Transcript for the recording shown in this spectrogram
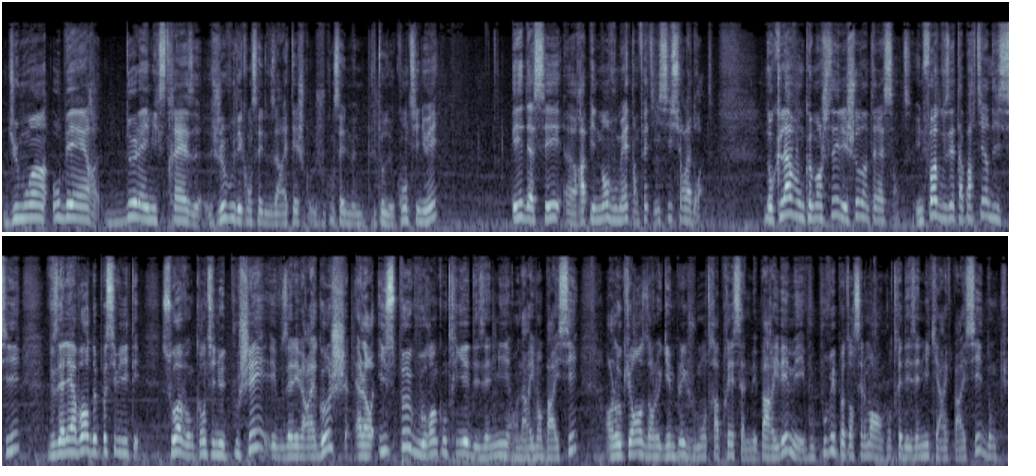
Du moins au BR de la MX-13, je vous déconseille de vous arrêter, je, vous conseille même plutôt de continuer. Et d'assez euh, rapidement vous mettre en fait ici sur la droite. Donc là vont commencer les choses intéressantes. Une fois que vous êtes à partir d'ici, vous allez avoir deux possibilités. Soit vous continuez de pusher et vous allez vers la gauche. Alors il se peut que vous rencontriez des ennemis en arrivant par ici. En l'occurrence dans le gameplay que je vous montre après ça ne m'est pas arrivé mais vous pouvez potentiellement rencontrer des ennemis qui arrivent par ici. Donc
